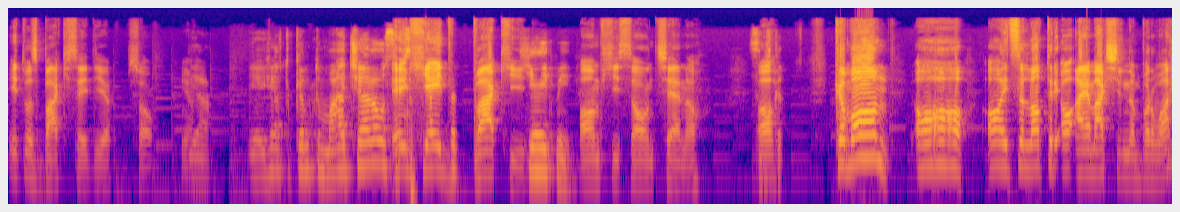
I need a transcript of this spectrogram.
it was Baki's idea. So, yeah. Yeah. Yeah, you have to come to my channel. And hate Baki hate me. on his own channel. Subscribe. Come on! Oh, oh, it's a lottery. Oh, I am actually number one.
